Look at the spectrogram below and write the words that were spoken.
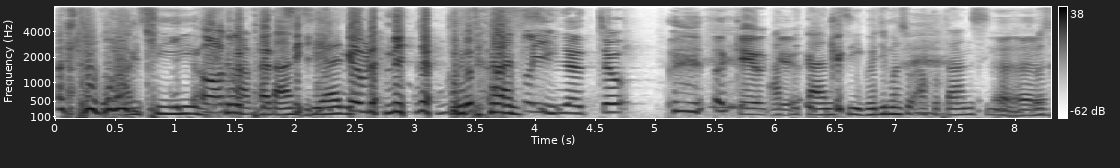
akuntansi Oh, akuntansi. aja Gak berani nyebut Akuntansi. aslinya, Cuk. Oke oke. akuntansi gue jadi masuk akuntansi Nah, terus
